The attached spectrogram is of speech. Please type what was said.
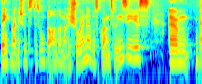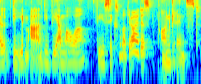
Denkmalgeschützt ist unter anderem auch die Scheune, was gar nicht so easy ist, ähm, weil die eben auch an die Wehrmauer, die 600 Jahre alt ist, angrenzt.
